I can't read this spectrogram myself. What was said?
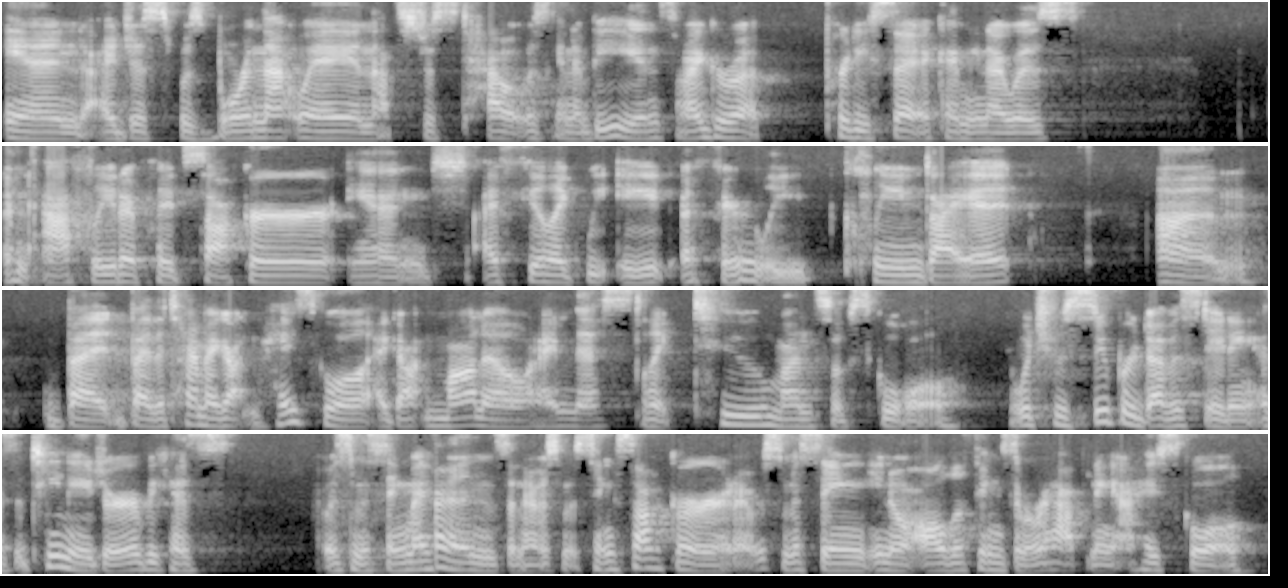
and i just was born that way and that's just how it was going to be and so i grew up pretty sick. I mean, I was an athlete, I played soccer, and I feel like we ate a fairly clean diet. Um, but by the time I got in high school, I got mono and I missed like two months of school, which was super devastating as a teenager because I was missing my friends and I was missing soccer and I was missing, you know, all the things that were happening at high school.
